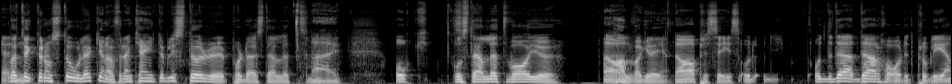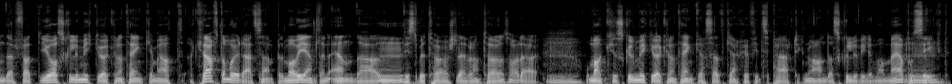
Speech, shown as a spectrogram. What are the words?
En... Vad tyckte du om storleken då? För den kan ju inte bli större på det där stället. Nej. Och... Och stället var ju Ja, halva grejen. Ja, precis. Och, och det där, där har du ett problem, därför att jag skulle mycket väl kunna tänka mig att Kraften var ju där till exempel, man var egentligen enda Mm. distributörsleverantören som var där. Och man skulle mycket väl kunna tänka sig att kanske Fitzpatrick och några andra skulle vilja vara med på Mm. sikt.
